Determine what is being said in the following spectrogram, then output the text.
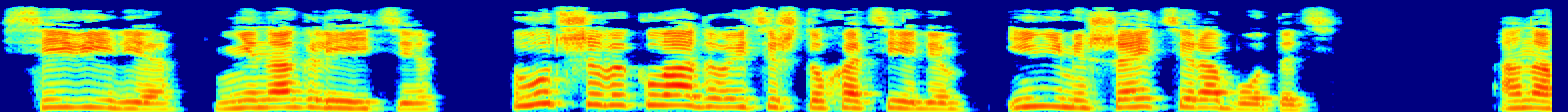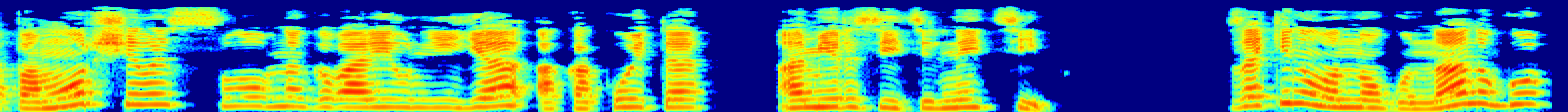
«Севилья, не наглейте. Лучше выкладывайте, что хотели, и не мешайте работать». Она поморщилась, словно говорил не я, а какой-то омерзительный тип. Закинула ногу на ногу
